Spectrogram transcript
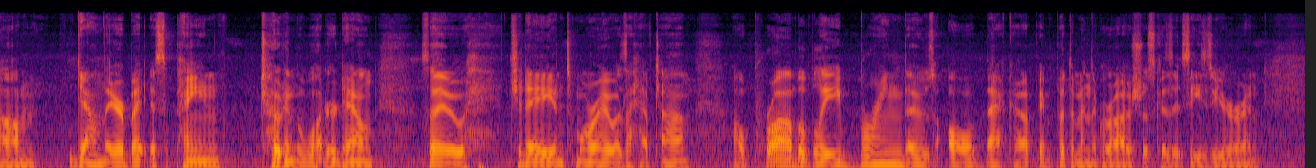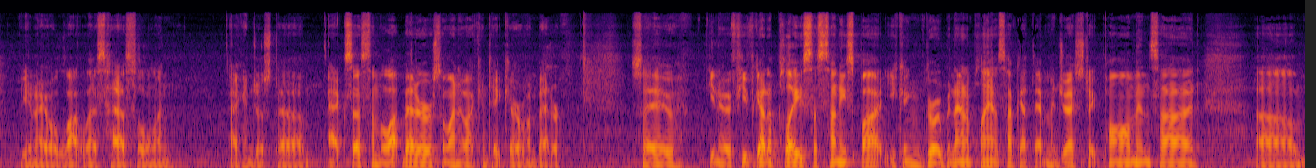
um, down there. But it's a pain toting the water down. So today and tomorrow, as I have time, I'll probably bring those all back up and put them in the garage just because it's easier and you know a lot less hassle and I can just uh, access them a lot better so I know I can take care of them better. So you know if you've got a place a sunny spot you can grow banana plants. I've got that majestic palm inside. Um,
